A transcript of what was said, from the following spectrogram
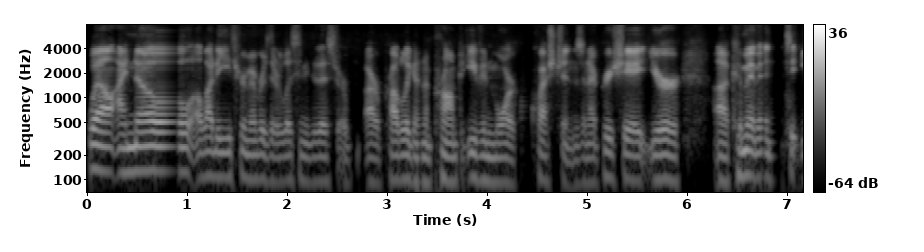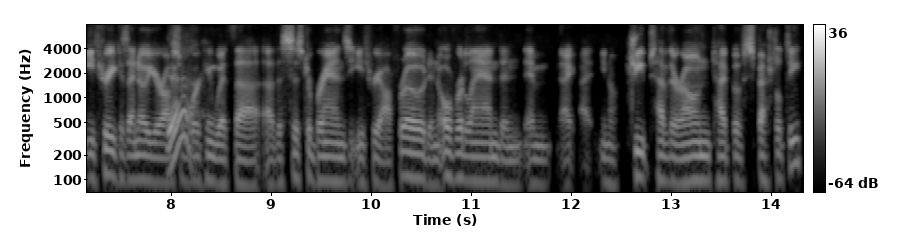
Well, I know a lot of E3 members that are listening to this are, are probably going to prompt even more questions. And I appreciate your uh, commitment to E3 because I know you're also yeah. working with uh, uh, the sister brands, E3 Off Road and Overland, and, and I, I, you know, Jeeps have their own type of specialty.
